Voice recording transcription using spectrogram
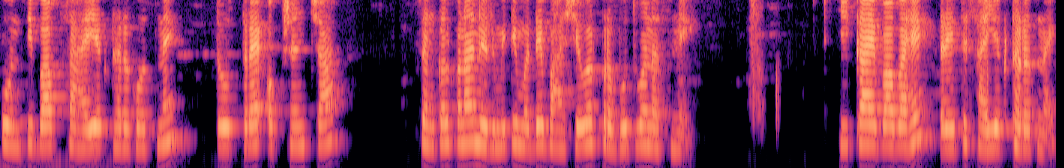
कोणती बाब सहाय्यक ठरक होत नाही? तर उत्तर आहे ऑप्शन चार. संकल्पना निर्मितीमध्ये भाषेवर प्रभुत्व नसणे. ही काय बाब आहे? तर येथे सहाय्यक ठरत नाही.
